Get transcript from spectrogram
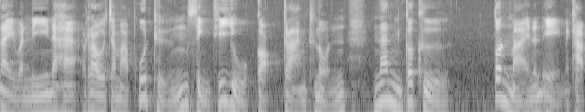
ในวันนี้นะฮะเราจะมาพูดถึงสิ่งที่อยู่เกาะกลางถนน นั่นก็คือต้นไม้นั่นเองนะครับ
